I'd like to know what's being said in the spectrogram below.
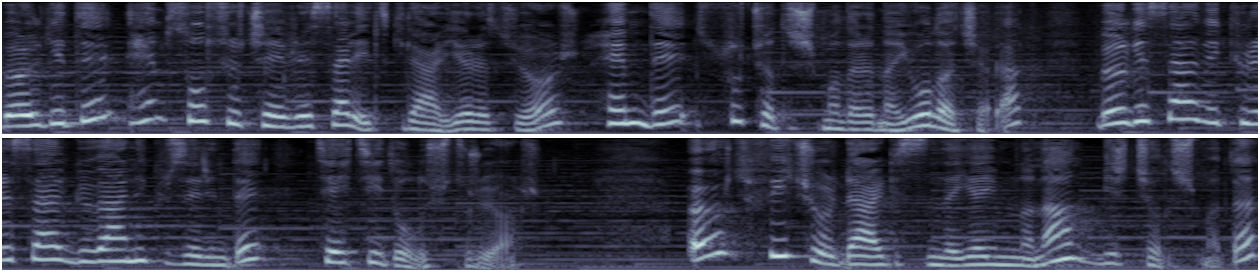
bölgede hem sosyo-çevresel etkiler yaratıyor hem de su çatışmalarına yol açarak bölgesel ve küresel güvenlik üzerinde tehdit oluşturuyor. Earth Future dergisinde yayımlanan bir çalışmada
